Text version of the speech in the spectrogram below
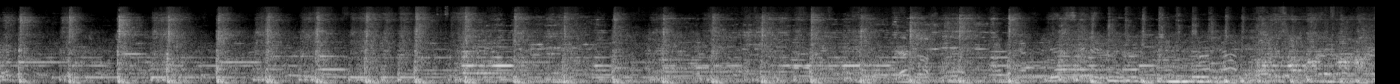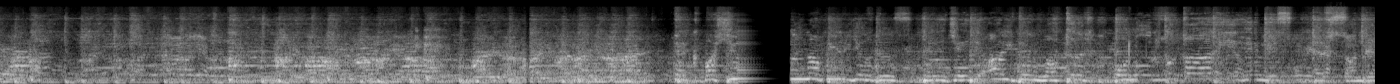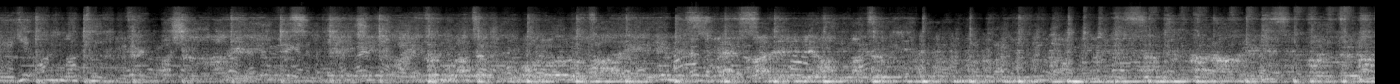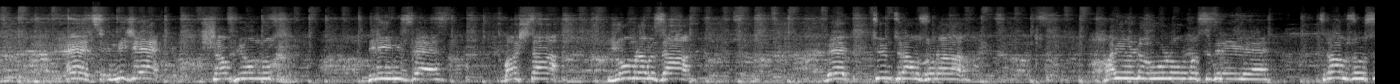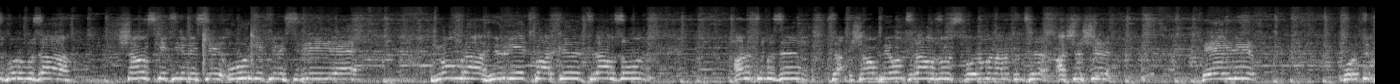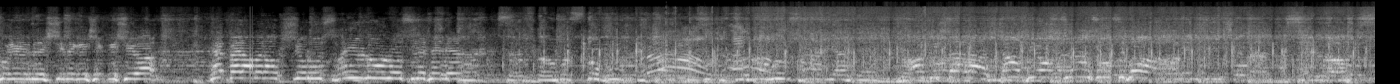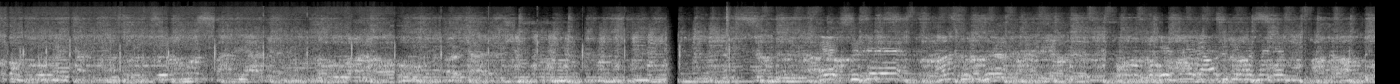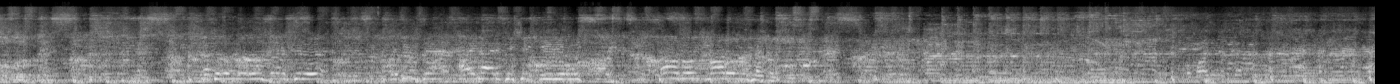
Tarihimiz Efsaneyi anlatır Evet, nice şampiyonluk dileğimizle başta Yomra'mıza ve tüm Trabzon'a hayırlı uğurlu olması dileğiyle Trabzonspor'umuza şans getirmesi, uğur getirmesi dileğiyle Yomra Hürriyet Parkı Trabzon anıtımızın şampiyon Trabzonspor'un anıtı açılışı değerli protokollerin eşliğinde gerçekleşiyor. Hep beraber alkışlıyoruz. Hayırlı uğurlu olsun efendim. Alkışlarla şampiyon Trabzonspor. Fırtınamız her yerde Yollara umut öter Evet sizleri anıtımızı gezmeye davet ediyorum efendim. Katılımlarınızdan ötürü hepinize ayrı ayrı teşekkür ediyoruz. Sağ olun, var olun efendim.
